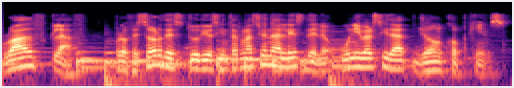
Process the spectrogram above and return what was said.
Ralph Claff, profesor de estudios internacionales de la Universidad John Hopkins.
